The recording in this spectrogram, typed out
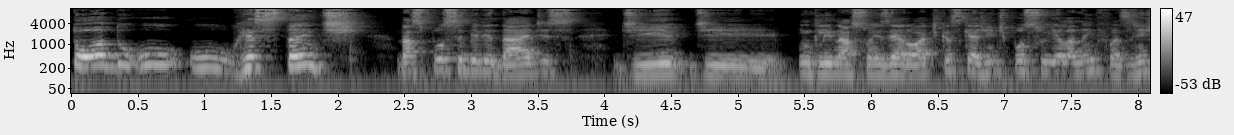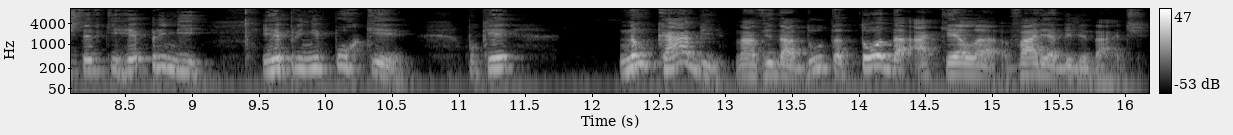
todo o, o restante das possibilidades de, de inclinações eróticas que a gente possuía lá na infância. A gente teve que reprimir. E reprimir por quê? Porque não cabe na vida adulta toda aquela variabilidade.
